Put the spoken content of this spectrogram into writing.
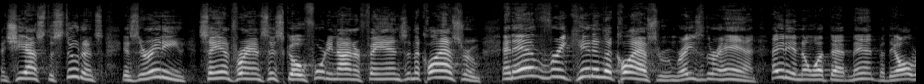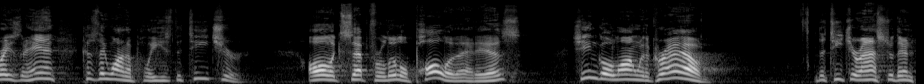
And she asked the students, Is there any San Francisco 49er fans in the classroom? And every kid in the classroom raised their hand. They didn't know what that meant, but they all raised their hand because they want to please the teacher. All except for little Paula, that is. She didn't go along with the crowd. The teacher asked her then,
